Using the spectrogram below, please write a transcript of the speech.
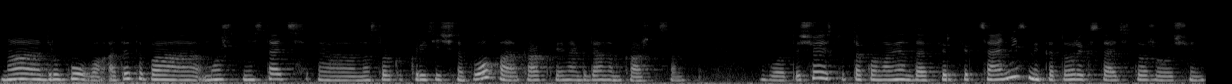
на другого. От этого может не стать э, настолько критично плохо, как иногда нам кажется. Вот. Еще есть тут такой момент, да, в перфекционизме, который, кстати, тоже очень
